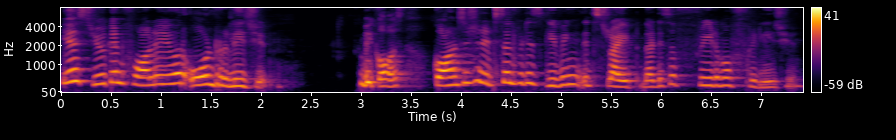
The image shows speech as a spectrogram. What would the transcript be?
yes, you can follow your own religion. Because constitution itself it is giving its right. That is a freedom of religion.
